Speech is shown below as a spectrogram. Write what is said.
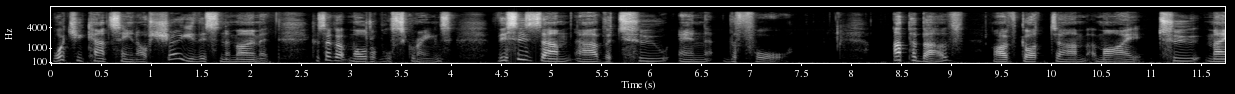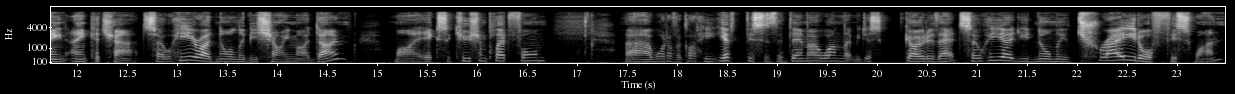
What you can't see and I'll show you this in a moment because I've got multiple screens. This is um, uh, the two and the four. Up above I've got um, my two main anchor charts. So here I'd normally be showing my dome my execution platform uh, what have I got here? Yep this is the demo one. Let me just go to that. So here you'd normally trade off this one.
